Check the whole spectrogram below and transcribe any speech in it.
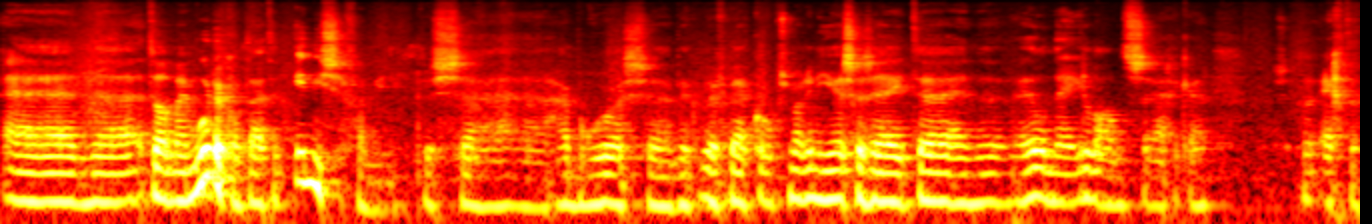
En eh, terwijl mijn moeder komt uit een Indische familie. Dus eh, haar broers eh, bij- bij, bij korpsmariniers gezeten en heel Nederlands eigenlijk. eh, echt een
